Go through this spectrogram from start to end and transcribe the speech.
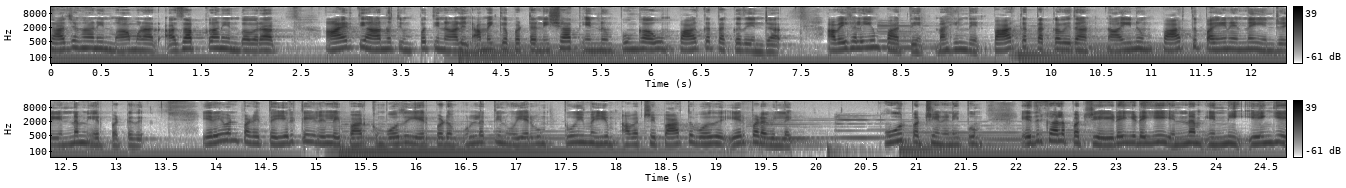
ஷாஜஹானின் மாமனார் அசாப்கான் என்பவரால் ஆயிரத்தி அறுநூத்தி முப்பத்தி நாலில் அமைக்கப்பட்ட நிஷாத் என்னும் பூங்காவும் பார்க்கத்தக்கது என்றார். அவைகளையும் பார்த்தேன் மகிழ்ந்தேன். பார்க்கத்தக்கவைதான். ஆயினும் பார்த்து பயன் என்ன என்ற எண்ணம் ஏற்பட்டது. இறைவன் படைத்த இயற்கை எழிலை பார்க்கும்போது ஏற்படும் உள்ளத்தின் உயர்வும் தூய்மையும் அவற்றை பார்த்தபோது ஏற்படவில்லை. ஊர் பற்றிய நினைப்பும் எதிர்கால பற்றிய இடையிடையே எண்ணம் எண்ணி ஏங்கிய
